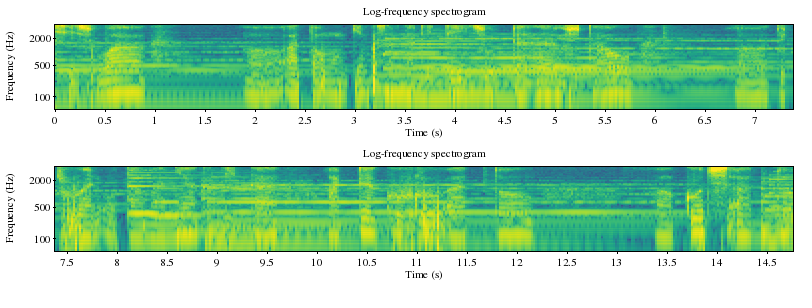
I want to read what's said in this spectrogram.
siswa uh, atau mungkin peserta didik sudah harus tahu uh, tujuan utamanya ketika ada guru atau uh, coach atau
